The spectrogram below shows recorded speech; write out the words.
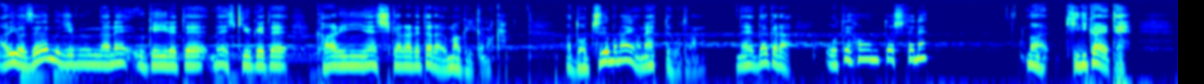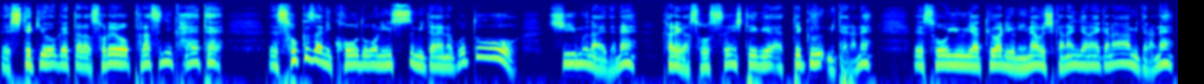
あるいは全部自分がね受け入れて、ね、引き受けて代わりにね叱られたらうまくいくのか、まあ、どっちでもないよねということなの、ね、だからお手本としてね、まあ、切り替えて指摘を受けたらそれをプラスに変えて即座に行動に移すみたいなことをチーム内でね彼が率先してやっていくみたいなねそういう役割を担うしかないんじゃないかなみたいなね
